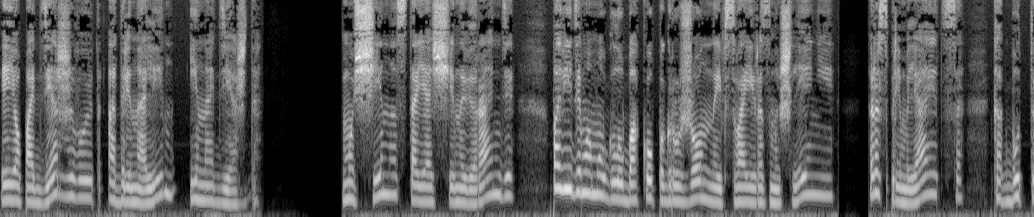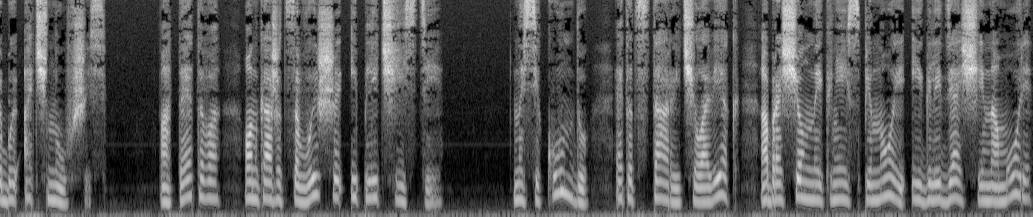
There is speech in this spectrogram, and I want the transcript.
Ее поддерживают адреналин и надежда. Мужчина, стоящий на веранде, по-видимому, глубоко погруженный в свои размышления, распрямляется, как будто бы очнувшись. От этого он кажется выше и плечистее. На секунду этот старый человек, обращенный к ней спиной и глядящий на море,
